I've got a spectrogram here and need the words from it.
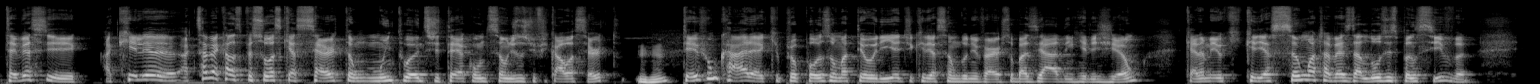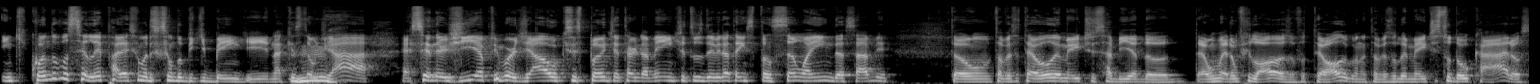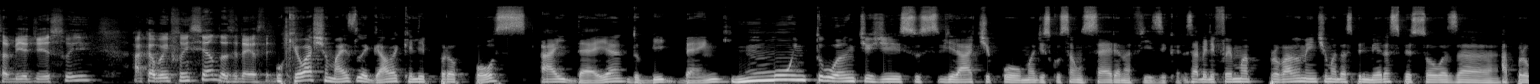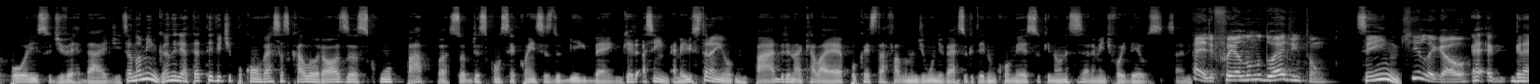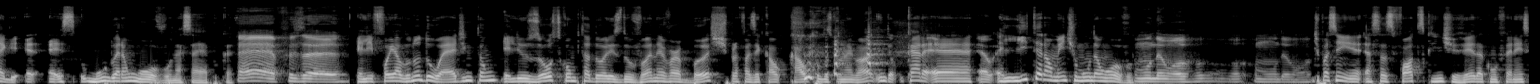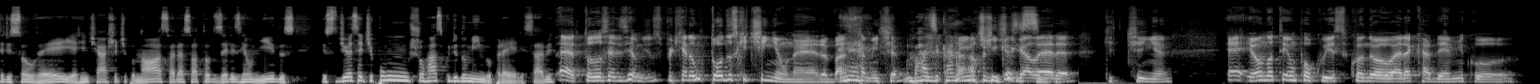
teve esse. Aquele. Sabe aquelas pessoas que acertam muito antes de ter a condição de justificar o acerto? Uhum. Teve um cara que propôs uma teoria de criação do universo baseada em religião, que era meio que criação através da luz expansiva em que quando você lê parece uma descrição do Big Bang na questão uhum. de ah, essa energia primordial que se expande eternamente, tudo deveria estar em expansão ainda, sabe? Então, talvez até o Lemaitre sabia do. Era é um, era um filósofo, teólogo, né? Talvez o Lemaitre estudou o cara ou sabia disso e acabou influenciando as ideias dele. O que eu acho mais legal é que ele propôs a ideia do Big Bang muito antes disso virar, tipo, uma discussão séria na física. Sabe, ele foi uma, provavelmente uma das primeiras pessoas a, a propor isso de verdade. Se eu não me engano, ele até teve, tipo, conversas calorosas com o Papa sobre as consequências do Big Bang. Porque, assim, é meio estranho um padre naquela época estar falando de um universo que teve um começo que não necessariamente foi Deus, sabe? É, ele foi aluno do Eddington. Sim. Que legal. É, é, Greg, é, é, o mundo era um ovo nessa época. É, pois é. Ele foi aluno do Eddington, ele usou os computadores do Vannevar Bush para fazer cálculos pro negócio. Então, cara, é, é, literalmente o mundo é um ovo. O mundo é um ovo. O mundo é um ovo. Tipo assim, essas fotos que a gente vê da conferência de Solvay, e a gente acha, tipo, nossa, olha só, todos eles reunidos. Isso devia ser tipo um churrasco de domingo para ele, sabe? É, todos eles reunidos porque eram todos que tinham, né? Era basicamente é, basicamente a única isso. galera que tinha. É, eu notei um pouco isso quando eu era acadêmico.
